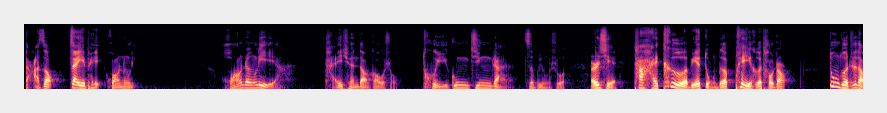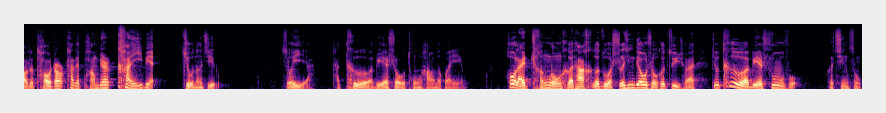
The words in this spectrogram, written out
打造。栽培黄正利，黄正利呀，跆拳道高手，腿功精湛，自不用说，而且他还特别懂得配合套招，动作指导的套招，他在旁边看一遍就能记住，所以啊，他特别受同行的欢迎。后来成龙和他合作《蛇形刁手》和《醉拳》，就特别舒服和轻松。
